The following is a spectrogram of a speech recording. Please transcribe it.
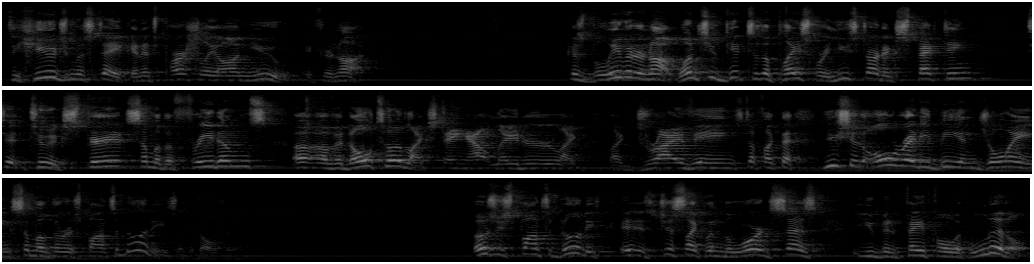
It's a huge mistake, and it's partially on you if you're not. Because believe it or not, once you get to the place where you start expecting to, to experience some of the freedoms of adulthood, like staying out later, like, like driving, stuff like that, you should already be enjoying some of the responsibilities of adulthood. Those responsibilities, it's just like when the Lord says, You've been faithful with little,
